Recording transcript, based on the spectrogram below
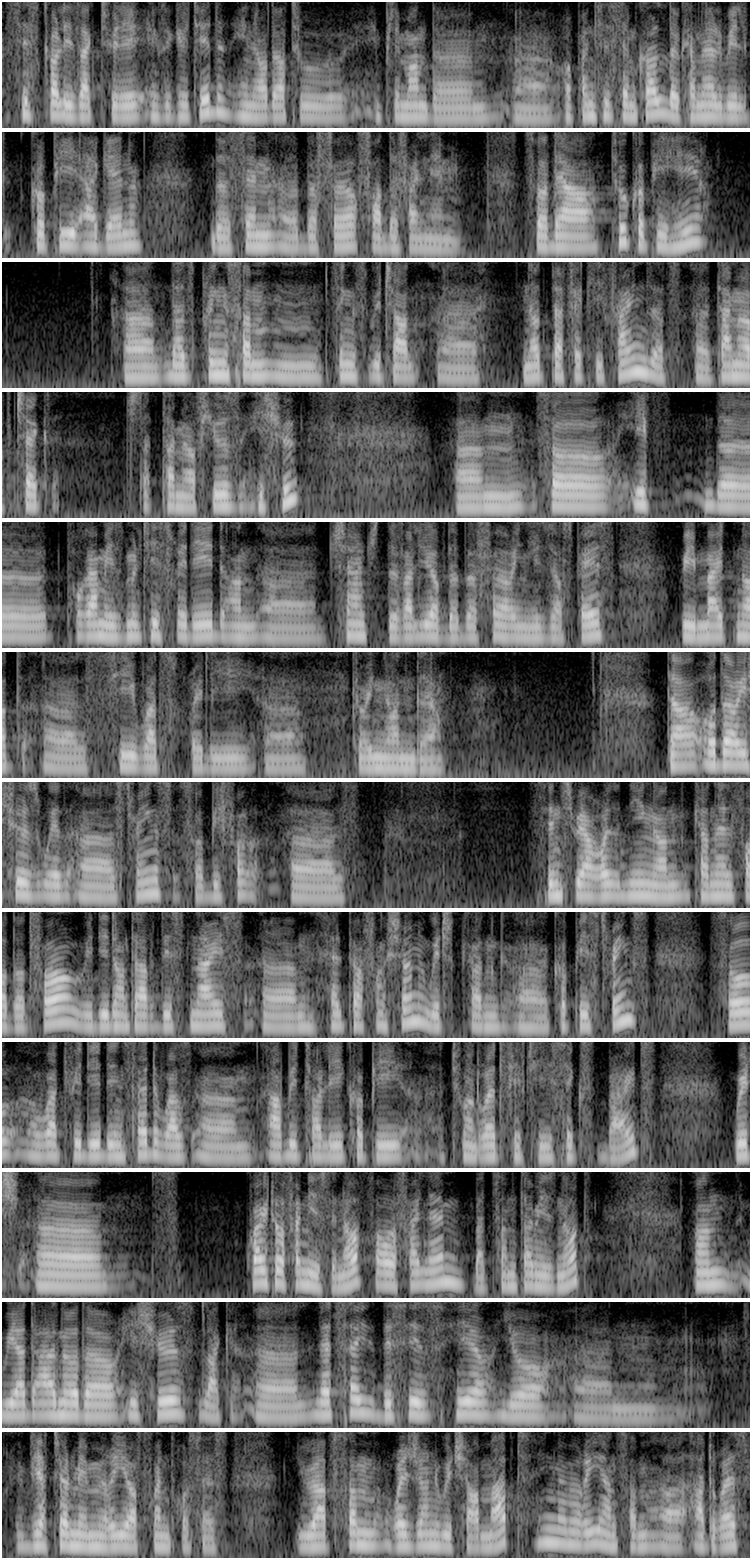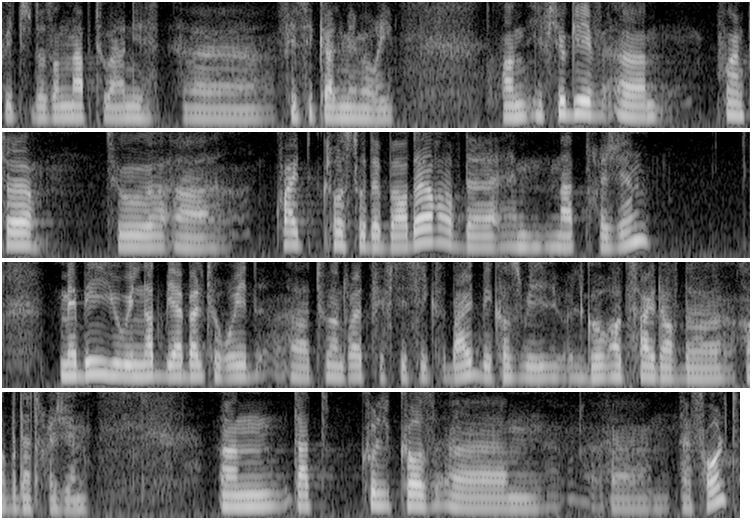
syscall is actually executed, in order to implement the uh, open system call, the kernel will copy again the same uh, buffer for the file name. So there are two copies here. Uh, that brings some um, things which are not perfectly fine. That's a time of check, time of use issue. Um, so if the program is multi-threaded and uh, change the value of the buffer in user space, we might not uh, see what's really uh, going on there. There are other issues with uh, strings. So before, uh, since we are running on kernel 4.4, we didn't have this nice um, helper function which can uh, copy strings. So what we did instead was um, arbitrarily copy 256 bytes, which uh, quite often is enough for a file name, but sometimes is not. And we had another issues, like uh, let's say this is here your um, virtual memory of one process. You have some region which are mapped in memory and some uh, address which doesn't map to any uh, physical memory. And if you give a pointer to uh, quite close to the border of the map region, maybe you will not be able to read uh, 256 bytes because we will go outside of, the, of that region. And that could cause um, uh, a fault,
